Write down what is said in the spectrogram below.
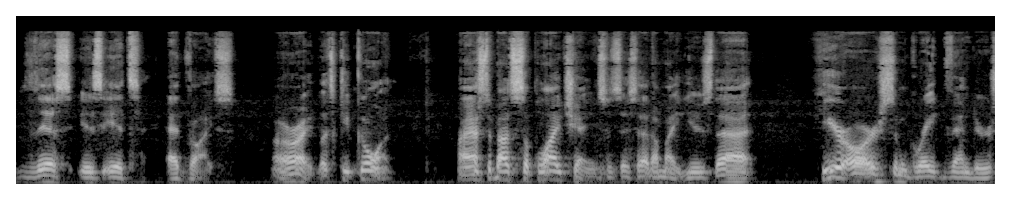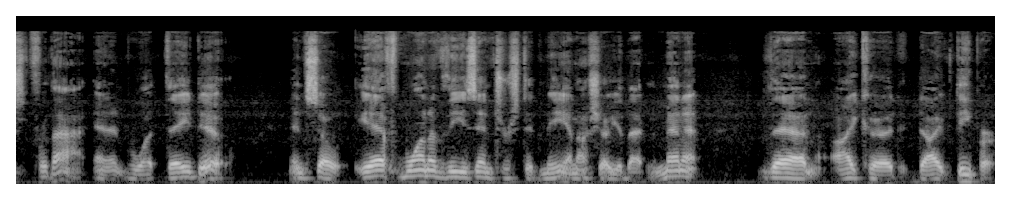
this is its advice. All right, let's keep going. I asked about supply chains. As I said, I might use that. Here are some great vendors for that and what they do. And so, if one of these interested me, and I'll show you that in a minute, then I could dive deeper.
